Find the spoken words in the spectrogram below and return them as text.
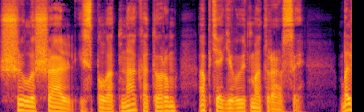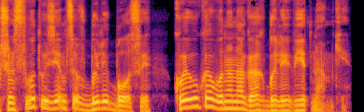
сшила шаль из полотна, которым обтягивают матрасы — Большинство туземцев были босы, кое у кого на ногах были вьетнамки.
